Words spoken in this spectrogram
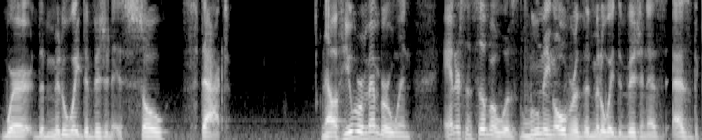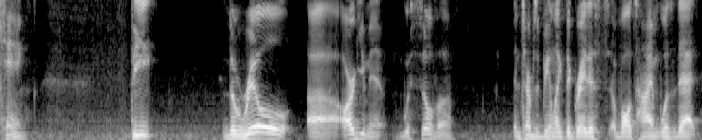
where the middleweight division is so stacked. Now, if you remember when Anderson Silva was looming over the middleweight division as as the king, the the real uh, argument with Silva, in terms of being like the greatest of all time, was that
